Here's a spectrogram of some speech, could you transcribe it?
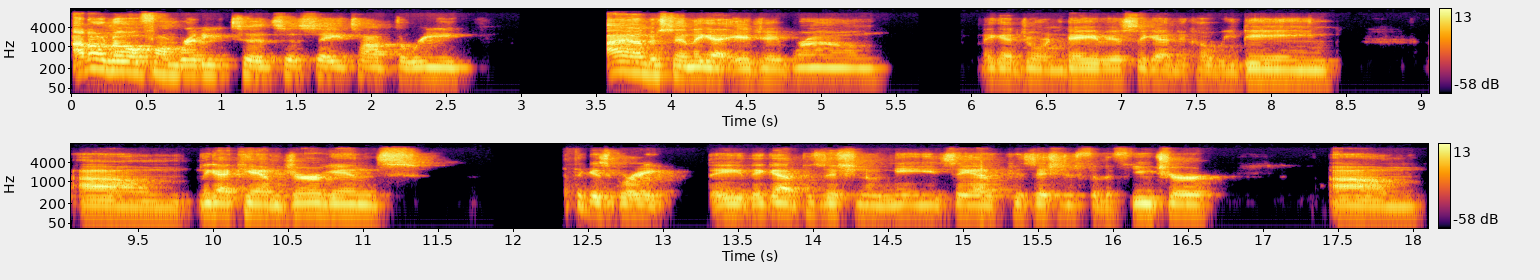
I don't know if I'm ready to to say top three. I understand they got AJ Brown, they got Jordan Davis, they got Nakobe Dean, um, they got Cam Jurgens. I think it's great. They they got position of needs. They have positions for the future. Um,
